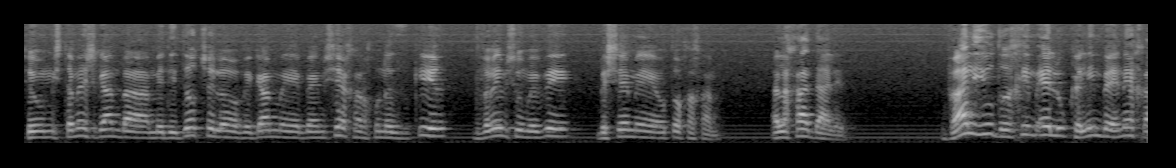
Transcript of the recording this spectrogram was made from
שהוא משתמש גם במדידות שלו וגם אה, בהמשך אנחנו נזכיר דברים שהוא מביא בשם אה, אותו חכם. הלכה ד' ואל יהיו דרכים אלו קלים בעיניך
